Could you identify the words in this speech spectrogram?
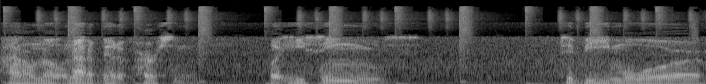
I don't know, not a better person, but he seems to be more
